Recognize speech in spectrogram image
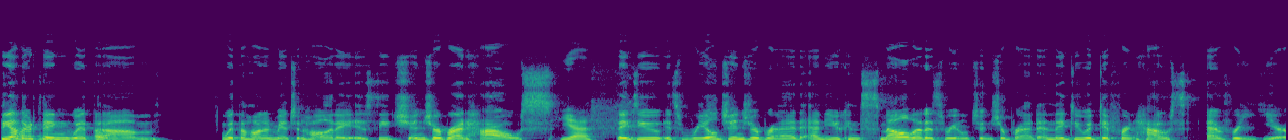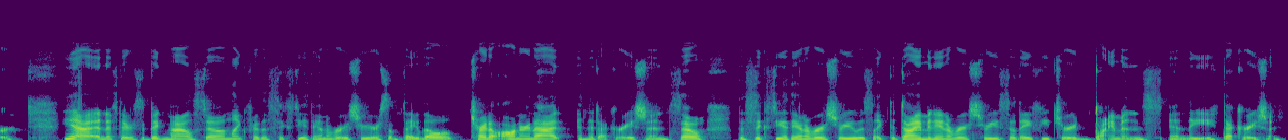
The other thing with Oh. um with the Haunted Mansion holiday is the gingerbread house. Yes. They do it's real gingerbread and you can smell that it's real gingerbread and they do a different house every year. Yeah, and if there's a big milestone like for the 60th anniversary or something, they'll try to honor that in the decoration. So the 60th anniversary was like the diamond anniversary, so they featured diamonds in the decoration.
